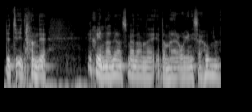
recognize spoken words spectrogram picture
betydande skillnader alltså mellan eh, de här organisationerna.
